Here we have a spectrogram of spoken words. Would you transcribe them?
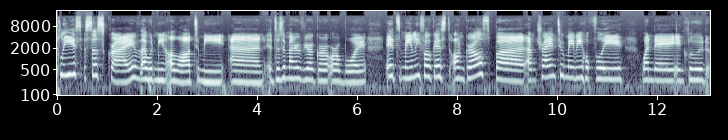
please subscribe. That would mean a lot to me. And it doesn't matter if you're a girl or a boy. It's mainly focused on girls, but I'm trying to maybe hopefully one day include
